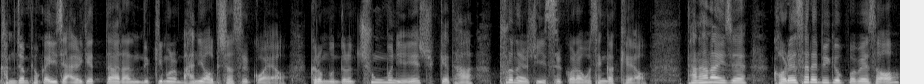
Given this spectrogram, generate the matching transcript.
감정 평가 이제 알겠다라는 느낌을 많이 얻으셨을 거예요. 그런 분들은 충분히 쉽게 다 풀어낼 수 있을 거라고 생각해요. 단 하나 이제 거래 사례 비교법에서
